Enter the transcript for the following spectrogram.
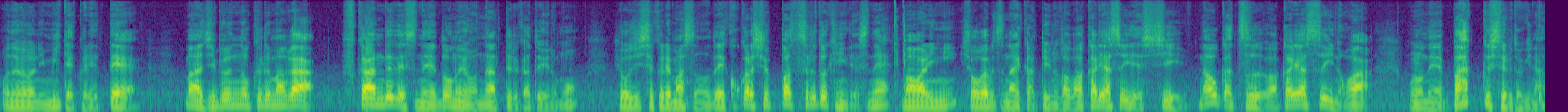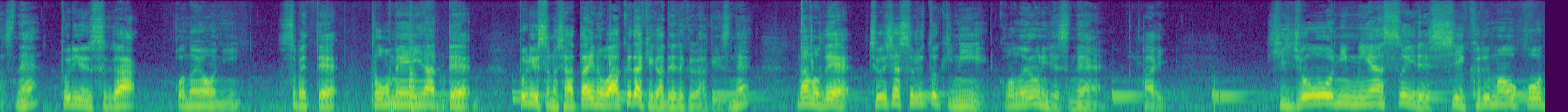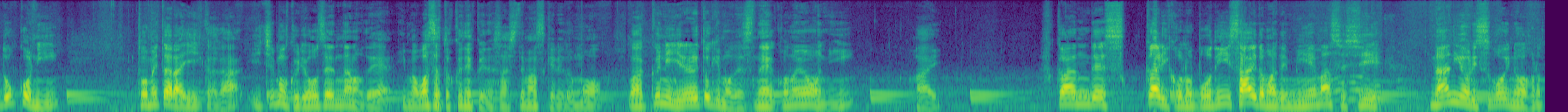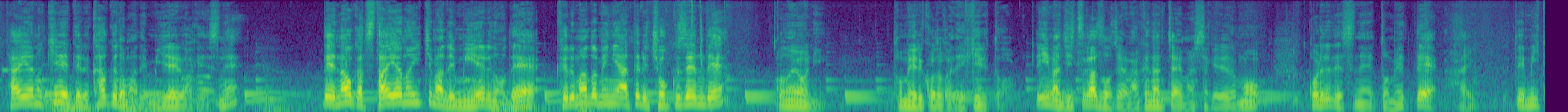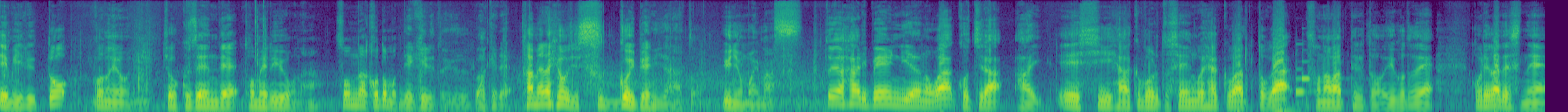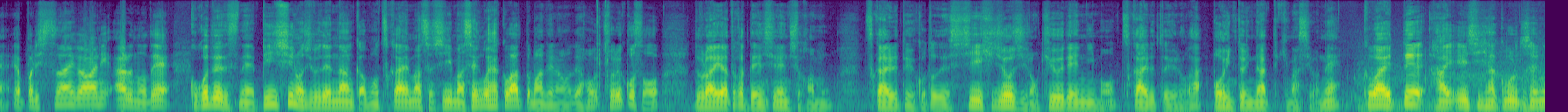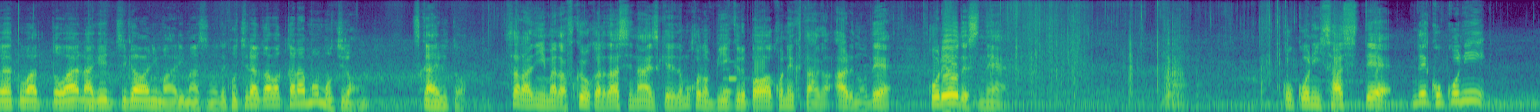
このように見てくれてまあ自分の車が俯瞰でですねどのようになってるかというのも表示してくれますのでここから出発する時にですね周りに障害物ないかっていうのが分かりやすいですしなおかつ分かりやすいのはこのねバックしてる時なんですね。プリウスがこのように全て透明になってプリウスの車体の枠だけが出てくるわけですね。なので駐車する時にこのようにですねはい非常に見やすいですし車をこうどこに止めたらいいかが一目瞭然なので今わざとくねくねさせてますけれども枠に入れる時もですねこのようにはい俯瞰ですかりこのボディサイドまで見えますし何よりすごいのはこのタイヤの切れてる角度まで見れるわけですね。でなおかつタイヤの位置まで見えるので車止めに当てる直前でこのように止めることができると。で今実画像じゃなくなっちゃいましたけれどもこれでですね止めて、はい、で見てみるとこのように直前で止めるようなそんなこともできるというわけでカメラ表示すっごい便利だなというふうに思います。とやはり便利なのはこちら、はい、AC100V1500W が備わっているということでこれがですねやっぱり室内側にあるのでここでですね PC の充電なんかも使えますし、まあ、1500W までなのでそれこそドライヤーとか電子レンジとかも使えるということですし非常時の給電にも使えるというのがポイントになってきますよね。加えて、はい、AC100V1500W はラゲッジ側にもありますのでこちら側からももちろん使えるとさらにまだ袋から出してないですけれどもこのビークルパワーコネクターがあるのでこれをですねここに挿してでここに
